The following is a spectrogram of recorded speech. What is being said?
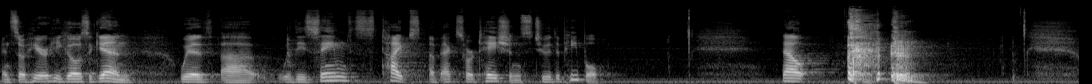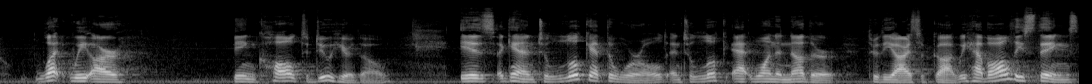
And so here he goes again with, uh, with these same types of exhortations to the people. Now, what we are being called to do here, though, is again to look at the world and to look at one another through the eyes of God. We have all these things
